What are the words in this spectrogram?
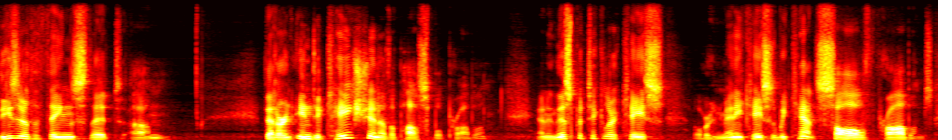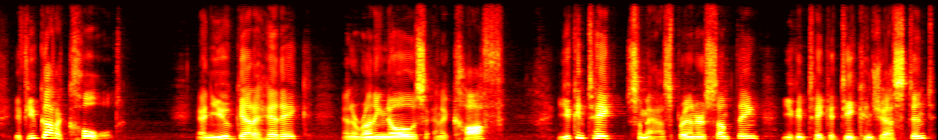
These are the things that um, that are an indication of a possible problem. And in this particular case, or in many cases, we can't solve problems. If you've got a cold and you've got a headache and a running nose and a cough, you can take some aspirin or something, you can take a decongestant,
